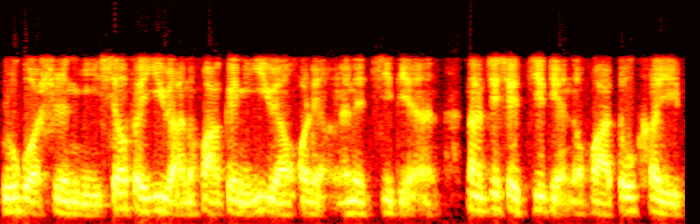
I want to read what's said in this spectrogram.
如果是你消费一元的话，给你一元或两元的积点。那这些积点的话都可以，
